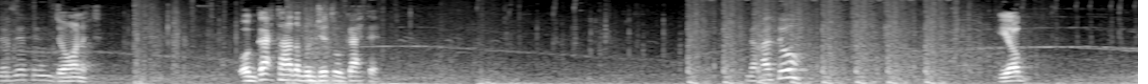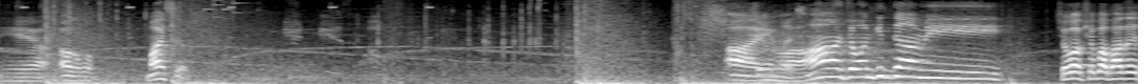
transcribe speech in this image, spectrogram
دزيت لهم جوانت وقعت هذا أبو الجت وقعته. دخلتوا؟ يب. الله ما يصير أيوه ها جوان قدامي. شباب شباب هذا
